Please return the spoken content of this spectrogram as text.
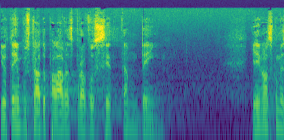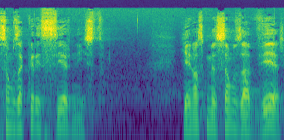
e eu tenho buscado palavras para você também. E aí nós começamos a crescer nisto. E aí nós começamos a ver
